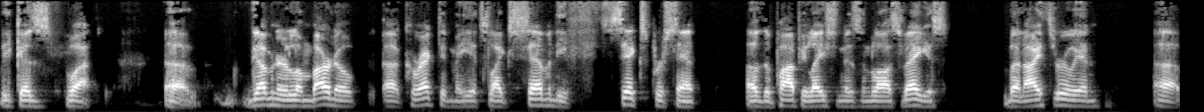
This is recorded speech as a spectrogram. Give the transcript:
Because what? Uh, Governor Lombardo uh, corrected me. It's like 76% of the population is in Las Vegas, but I threw in uh,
